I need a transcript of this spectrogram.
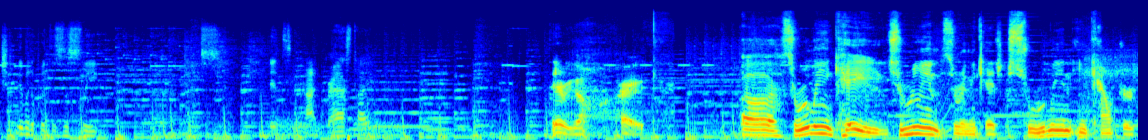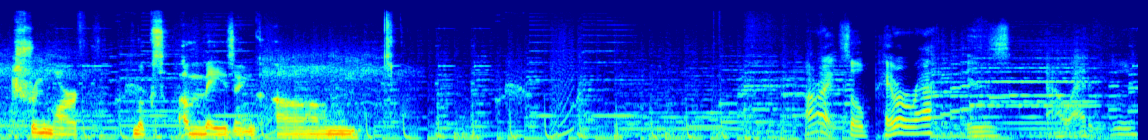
Should be able to put this to sleep. It's, it's not grass type. There we go. All right. Uh, Cerulean Cage, Cerulean, Cerulean Cage, Cerulean Encounter Tree Mark looks amazing. Um, All right, so Pararath is now added to,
